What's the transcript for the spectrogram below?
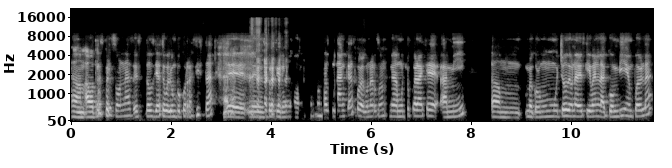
a otras personas, estos ya se vuelve un poco racista, les prefieren las personas blancas por alguna razón. Me da mucho coraje a mí. me acuerdo mucho de una vez que iba en la combi en Puebla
